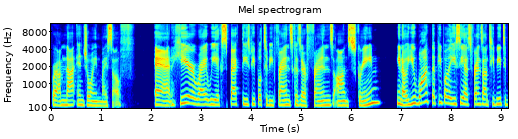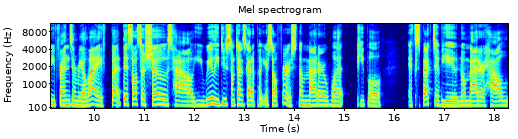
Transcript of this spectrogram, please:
where I'm not enjoying myself. And here, right, we expect these people to be friends because they're friends on screen. You know, you want the people that you see as friends on TV to be friends in real life, but this also shows how you really do sometimes got to put yourself first, no matter what people expect of you, no matter how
